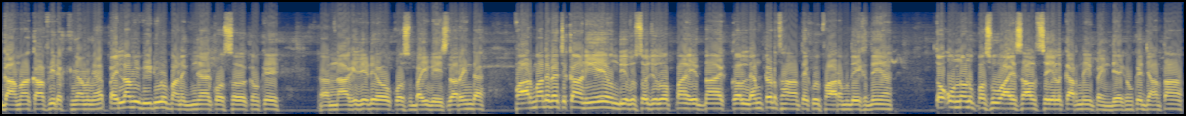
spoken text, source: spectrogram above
ਗਾਵਾਂ ਕਾਫੀ ਰੱਖੀਆਂ ਹੋਈਆਂ। ਪਹਿਲਾਂ ਵੀ ਵੀਡੀਓ ਬਣ ਗਈਆਂ ਕੁਛ, ਕਿਉਂਕਿ ਨਾਗ ਜਿਹੜੇ ਉਹ ਕੁਛ ਬਾਈ ਵੇਚਦਾ ਰਹਿੰਦਾ। ਫਾਰਮਾਂ ਦੇ ਵਿੱਚ ਕਹਾਣੀ ਇਹ ਹੁੰਦੀ ਹੈ ਦੋਸਤੋ ਜਦੋਂ ਆਪਾਂ ਇਦਾਂ ਇੱਕ ਲਿਮਟਿਡ ਥਾਂ ਤੇ ਕੋਈ ਫਾਰਮ ਦੇਖਦੇ ਆ ਤਾਂ ਉਹਨਾਂ ਨੂੰ ਪਸ਼ੂ ਆਏ ਸਾਲ ਸੇਲ ਕਰਨੇ ਹੀ ਪੈਂਦੇ ਆ, ਕਿਉਂਕਿ ਜਾਂ ਤਾਂ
